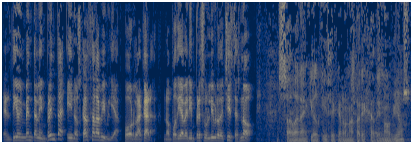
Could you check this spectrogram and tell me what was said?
El tío inventa la imprenta y nos calza la Biblia, por la cara. No podía haber impreso un libro de chistes, no. Sabana y dice que era una pareja de novios,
